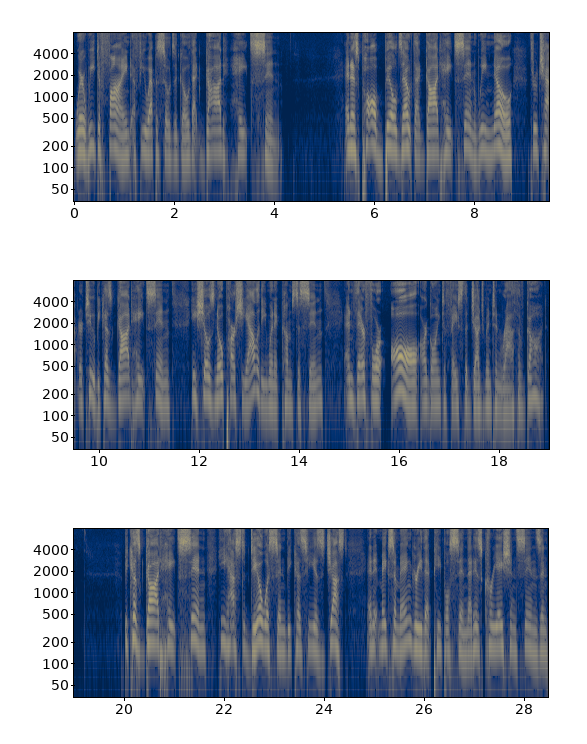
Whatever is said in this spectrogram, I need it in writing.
where we defined a few episodes ago that God hates sin. And as Paul builds out that God hates sin, we know through chapter 2, because God hates sin, he shows no partiality when it comes to sin, and therefore all are going to face the judgment and wrath of God. Because God hates sin, he has to deal with sin because he is just and it makes him angry that people sin, that his creation sins and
